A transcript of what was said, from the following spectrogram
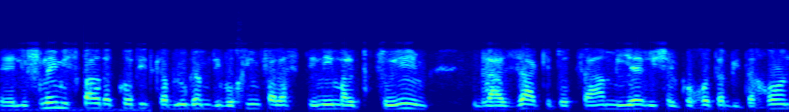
אה, לפני מספר דקות התקבלו גם דיווחים פלסטינים על פצועים בעזה כתוצאה מירי של כוחות הביטחון.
